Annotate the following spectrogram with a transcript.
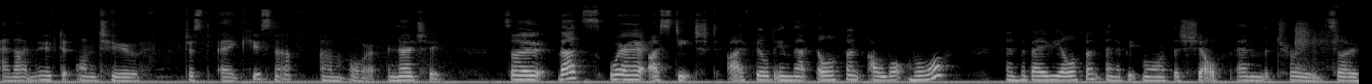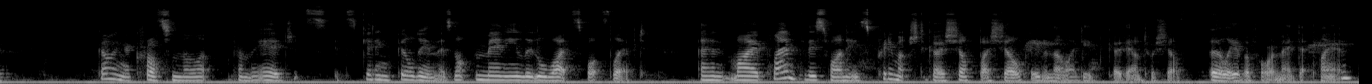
and I moved it onto just a Q-snap um, or a node hoop. So that's where I stitched. I filled in that elephant a lot more and the baby elephant and a bit more of the shelf and the tree. So going across from the from the edge, it's, it's getting filled in. There's not many little white spots left. And my plan for this one is pretty much to go shelf by shelf, even though I did go down to a shelf earlier before I made that plan.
